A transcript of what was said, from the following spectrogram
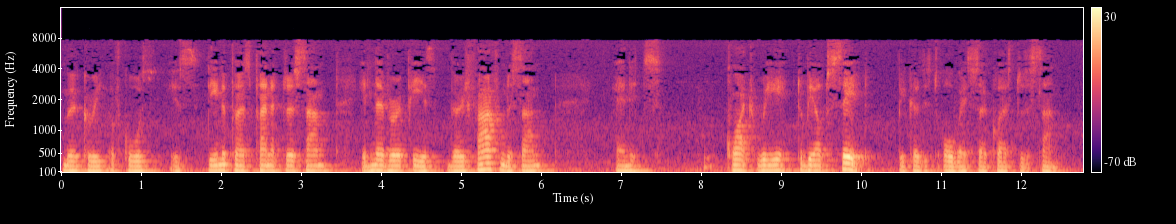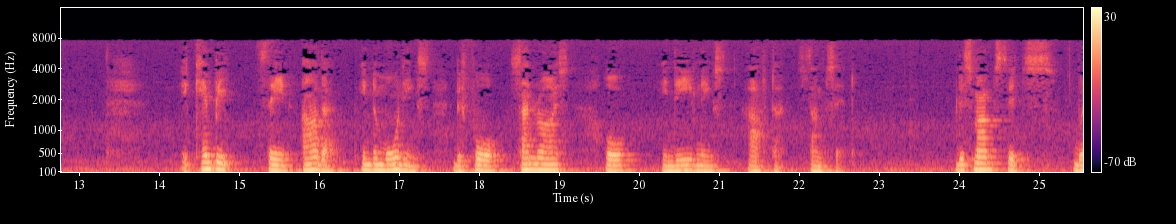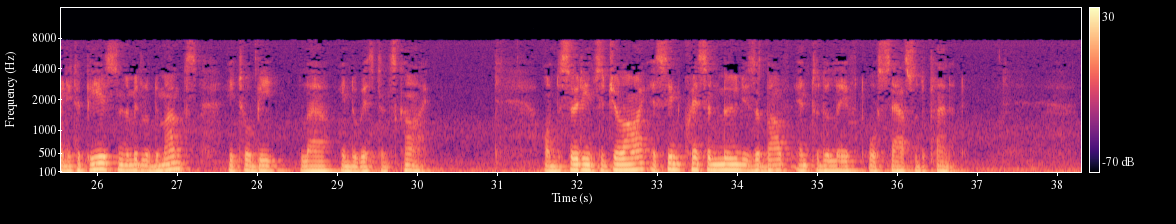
Mercury, of course, is the innermost planet to the Sun. It never appears very far from the Sun, and it's quite rare to be able to see it because it's always so close to the Sun. It can be seen either in the mornings before sunrise or in the evenings after sunset. This month, it's when it appears in the middle of the month, it will be low in the western sky. On the 13th of July, a thin crescent moon is above and to the left or south of the planet.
